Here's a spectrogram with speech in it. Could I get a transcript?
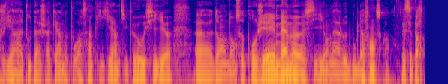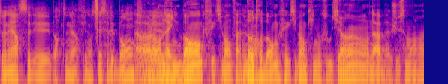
je dirais à tout à chacun de pouvoir s'impliquer un petit peu aussi euh, euh, dans, dans ce projet, même euh, si on est à l'autre bout de la France. Quoi. Et ces partenaires, c'est des partenaires financiers, c'est des banques Alors, des- on a une banque, effectivement, enfin notre banque, effectivement, qui nous soutient. On a bah, justement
